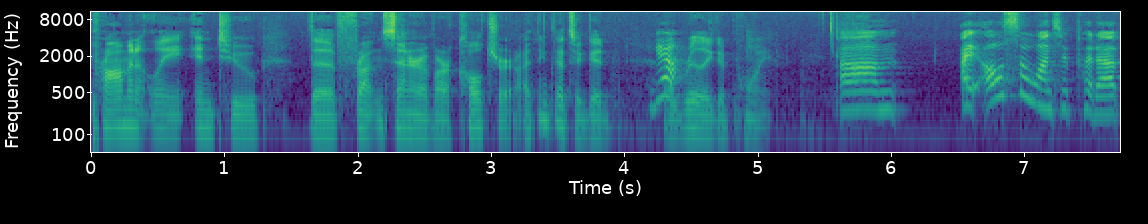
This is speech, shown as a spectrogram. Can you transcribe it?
prominently into the front and center of our culture i think that's a good Yeah. a really good point Um, I also want to put up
